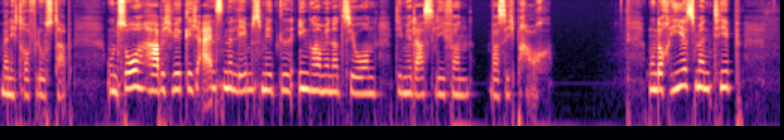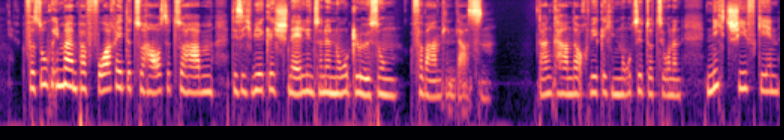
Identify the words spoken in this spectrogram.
wenn ich darauf Lust habe. Und so habe ich wirklich einzelne Lebensmittel in Kombination, die mir das liefern, was ich brauche. Und auch hier ist mein Tipp, versuch immer ein paar Vorräte zu Hause zu haben, die sich wirklich schnell in so eine Notlösung verwandeln lassen. Dann kann da auch wirklich in Notsituationen nichts schiefgehen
